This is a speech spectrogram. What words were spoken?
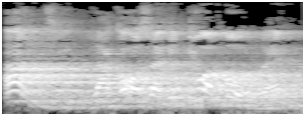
Anzi, la cosa che più aborre,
